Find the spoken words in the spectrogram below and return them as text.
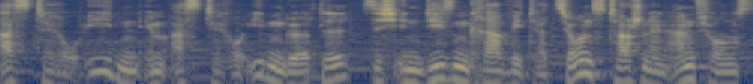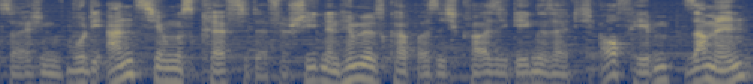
Asteroiden im Asteroidengürtel sich in diesen Gravitationstaschen in Anführungszeichen, wo die Anziehungskräfte der verschiedenen Himmelskörper sich quasi gegenseitig aufheben, sammeln,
